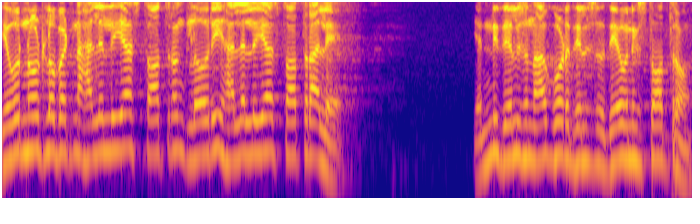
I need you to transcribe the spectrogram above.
ఎవరి నోట్లో పెట్టిన హల్లెలుయా స్తోత్రం గ్లోరీ హల్లెలుయా స్తోత్రాలే. ఎన్ని తెలుసు నాకు కూడా తెలుసు. దేవునికి స్తోత్రం.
